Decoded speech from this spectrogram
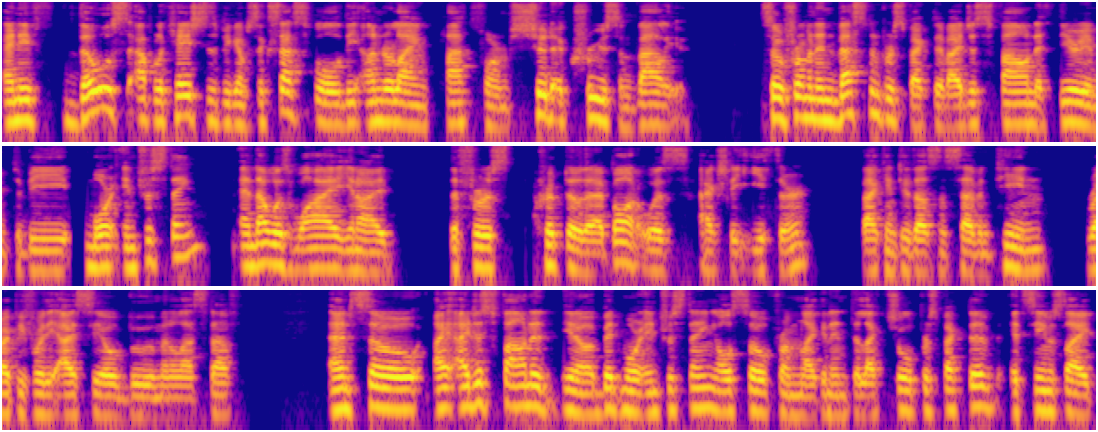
And if those applications become successful, the underlying platform should accrue some value. So from an investment perspective, I just found Ethereum to be more interesting. And that was why, you know, I, the first crypto that I bought was actually Ether back in 2017, right before the ICO boom and all that stuff. And so I, I just found it, you know, a bit more interesting also from like an intellectual perspective. It seems like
